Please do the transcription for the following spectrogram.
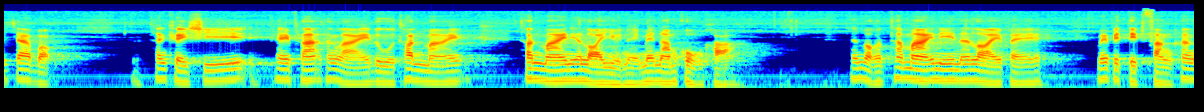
ระเจ้าบอก ท่านเคยชี้ให้พระทั้งหลายดูท่อนไม้ ท่อนไม้เนี่ยลอยอยู่ในแม่น้ำคงคาท่านบอกว่าถ้าไม้นี้นะลอยไป ไม่ไปติดฝั่งข้าง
